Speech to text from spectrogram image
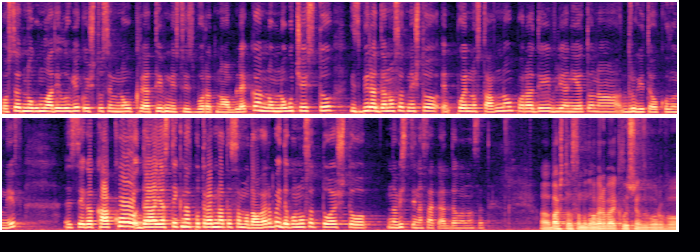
Постојат многу млади луѓе кои што се многу креативни со изборот на облека, но многу често избират да носат нешто поедноставно поради влијанието на другите околу нив. Сега како да ја стекнат потребната самодоверба и да го носат тоа што на вистина сакаат да го носат? Баш тоа самодоверба е клучниот збор во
